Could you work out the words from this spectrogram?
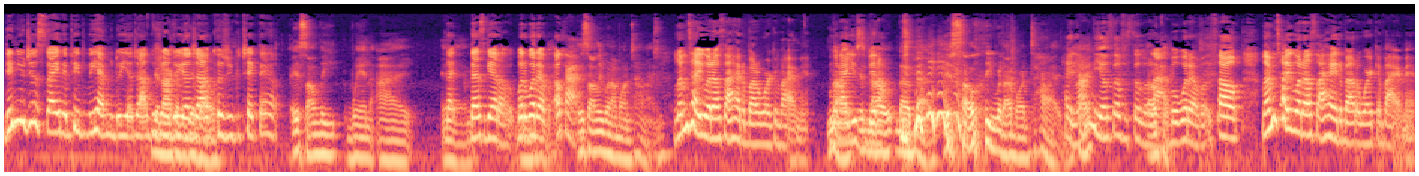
Didn't you just say that people be having to do your job because you don't do your job because you can check that out? It's only when I. That, that's ghetto. But whatever. Okay. It's only when I'm on time. Let me tell you what else I had about a work environment when No, I used to be. no, in no, no. It's only when I'm on time. Hey, okay? lying to yourself is still a lie, Okay. but whatever. So let me tell you what else I hate about a work environment:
